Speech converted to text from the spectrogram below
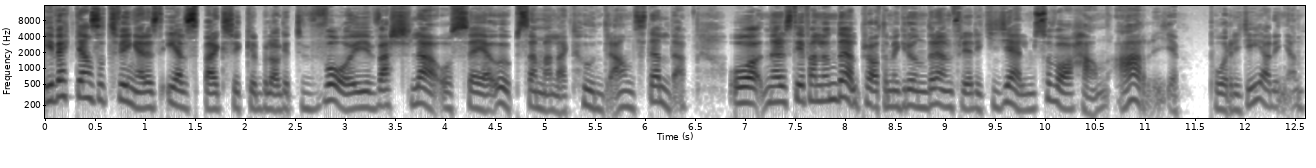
I veckan så tvingades elsparkcykelbolaget Voi varsla och säga upp sammanlagt 100 anställda. Och när Stefan Lundell pratade med grundaren Fredrik Hjelm så var han arg på regeringen.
